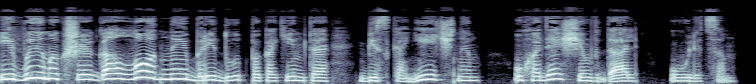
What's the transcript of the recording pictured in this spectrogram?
и, вымокшие, голодные, бредут по каким-то бесконечным, уходящим вдаль улицам.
